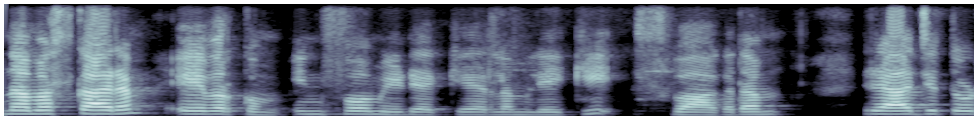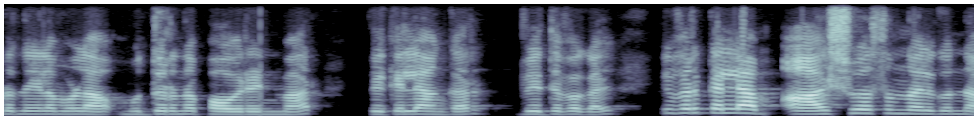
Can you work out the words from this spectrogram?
നമസ്കാരം. ഏവർക്കും ഇൻഫോ മീഡിയ കേരളത്തിലേക്ക് സ്വാഗതം. രാജ്യത്തുടനീളമുള്ള മുതിർന്ന പൗരന്മാർ വികലാംഗർ വിധവകൾ ഇവർക്കെല്ലാം ആശ്വാസം നൽകുന്ന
